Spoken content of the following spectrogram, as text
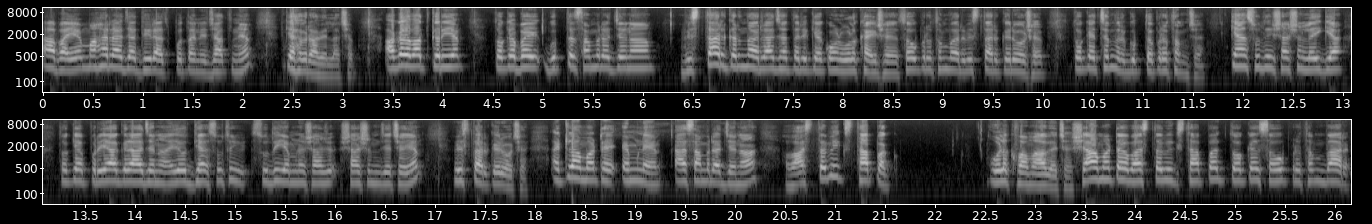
આ ભાઈએ મહારાજા ધીરાજ પોતાની જાતને કહેવરાવેલા છે. આગળ વાત કરીએ તો કે ભાઈ ગુપ્ત સામ્રાજ્યના વિસ્તાર કરનાર રાજા તરીકે કોણ ઓળખાય છે? સૌ પ્રથમવાર વિસ્તાર કર્યો છે. તો કે ચંદ્રગુપ્ત પ્રથમ છે. ક્યાં સુધી શાસન લઈ ગયા? તો કે પ્રયાગરાજ અને અયોધ્યા સુધી સુધી એમણે શાસ- શાસન જે છે એ વિસ્તાર કર્યો છે. એટલા માટે એમણે આ સામ્રાજ્યના વાસ્તવિક સ્થાપક ઓળખવામાં આવે છે. શા માટે વાસ્તવિક સ્થાપક? તો કે સૌ પ્રથમવાર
